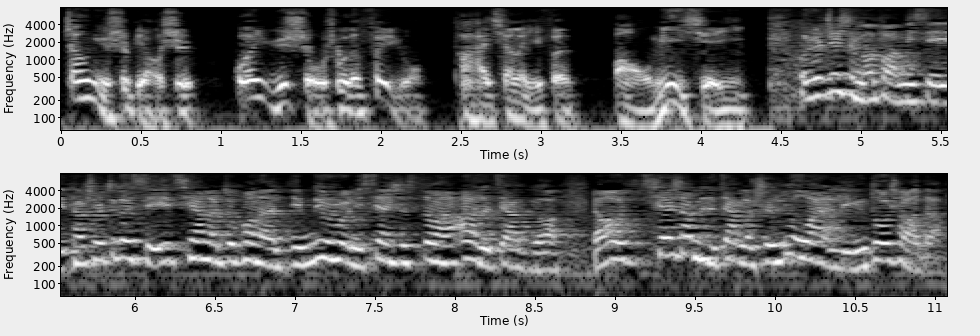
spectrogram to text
张女士表示，关于手术的费用，他还签了一份保密协议。我说这什么保密协议？他说这个协议签了之后呢，你比如说你现在是四万二的价格，然后签上面的价格是六万零多少的。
